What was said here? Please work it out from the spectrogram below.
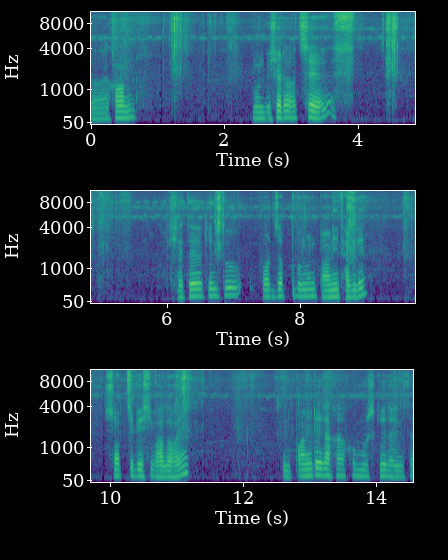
তো এখন মূল বিষয়টা হচ্ছে, খেতে কিন্তু পর্যাপ্ত পরিমাণ পানি থাকলে সবচেয়ে বেশি ভালো হয়। কিন্তু পানিটাই রাখা খুব মুশকিল হয়ে গেছে।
